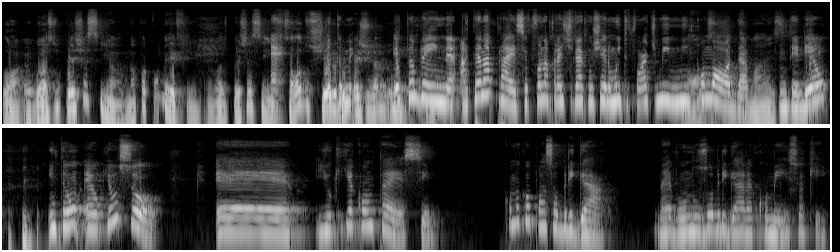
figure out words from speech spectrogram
Ó, eu gosto de peixe assim, ó. Não pra comer, filho. Eu gosto de peixe assim. É, só do cheiro do peixe já me Eu também, né? Até na praia. Se eu for na praia e tiver com cheiro muito forte, me, me Nossa, incomoda. Demais. Entendeu? Então, é o que eu sou. É... E o que, que acontece? Como é que eu posso obrigar? Né? Vão nos obrigar a comer isso aqui.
